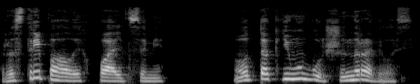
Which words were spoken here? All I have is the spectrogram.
Растрепал их пальцами. Вот так ему больше нравилось.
